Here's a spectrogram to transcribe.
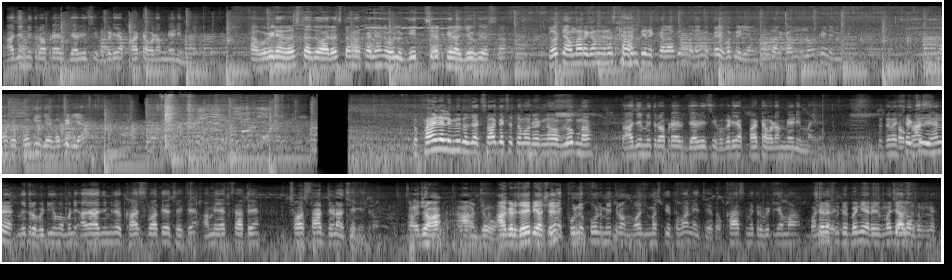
આજે મિત્રો આપણે જાવીએ છીએ વગડિયા ફાટાવાળા મેળીમાં. આ વગડિયા રસ્તા જો આ રસ્તામાં ખાલી ને ઓલું ગીત સેટ કર્યા જેવું રસ્તા જો કે અમારા ગામના રસ્તા અંતિને ખરાબ છે પણ એમાં કઈ વગડિયા. અમારા ગામનું ન કઈ ને. આપણે ભોગી ગયા વગડિયા. તો ફાઇનલી મિત્રો જાક સ્વાગત છે તમારું એક નવા બ્લોગમાં તો આજે મિત્રો આપણે જાવીએ છીએ વગડિયા ફાટાવાળા મેળીમાં તો તમે ચેક કરી હે ને? મિત્રો વિડીયોમાં મને આજે મિત્રો ખાસ વાત એ છે કે અમે એક સાથે છ સાત જણા છીએ મિત્રો. જો આ- આ- જો. આગળ જઈ રહ્યા છે. ફૂલ ફૂલ મિત્રો મોજ મસ્તી થવાની છે. તો ખાસ મિત્રો વિડીયોમાં છેલ્લે સુધી બન્યા રહી મજા આવશે તમને.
